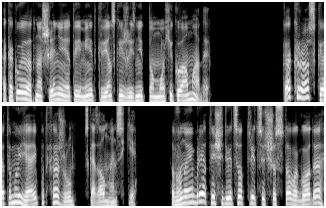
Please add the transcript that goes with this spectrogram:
А какое отношение это имеет к венской жизни Томохико Амады? «Как раз к этому я и подхожу», — сказал Мэнсики. В ноябре 1936 года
